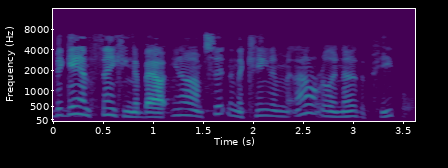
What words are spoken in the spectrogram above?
began thinking about, you know, I'm sitting in the kingdom and I don't really know the people.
